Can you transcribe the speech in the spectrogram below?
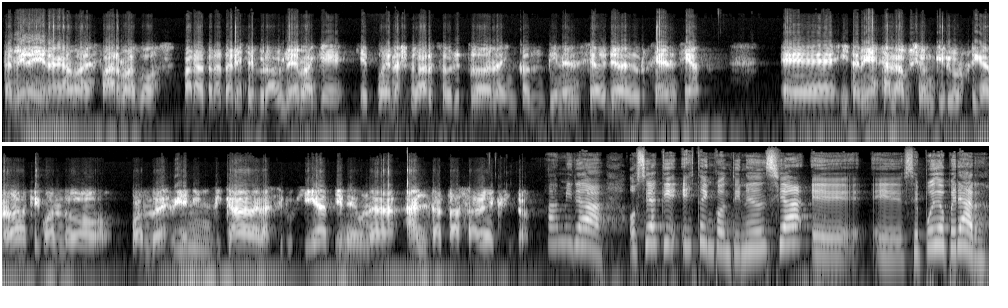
también hay una gama de fármacos para tratar este problema que, pueden ayudar sobre todo en la incontinencia urinaria de urgencia. Eh, y también está la opción quirúrgica, ¿no? que cuando, cuando es bien indicada la cirugía tiene una alta tasa de éxito. Ah, mira, o sea que esta incontinencia eh, eh, se puede operar,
